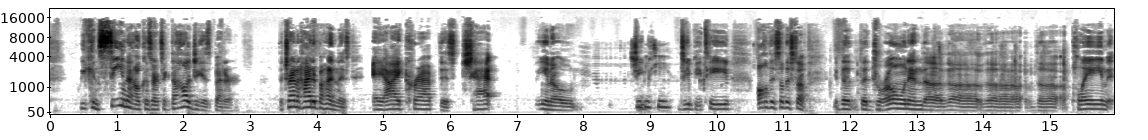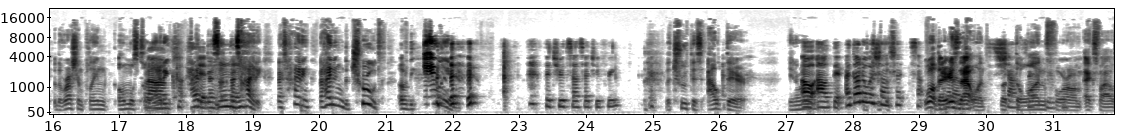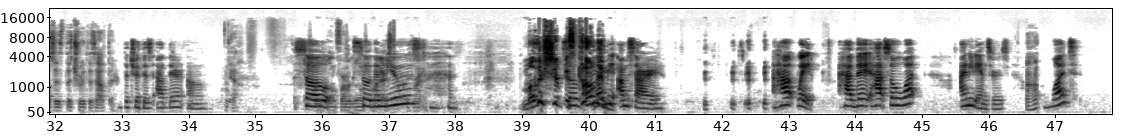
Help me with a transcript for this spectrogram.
we can see now because our technology is better. They're trying to hide it behind this AI crap, this chat, you know, GPT. GPT, all this other stuff. The the drone and the the the the plane, the Russian plane almost Oh, colliding. co- Hide- that's, that's mhm. hiding. That's hiding. They're hiding the truth of the alien. the truth shall set you free. the truth is out there. You know. Oh, out there. I thought it was set. well, there is that one, but the one for um X Files is the truth is out there. the truth is out there. Oh. Yeah. So for- so the news. right Mothership So is coming. let me. I'm sorry. How? Wait. Have they? How, so what? I need answers. Uh-huh. What?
